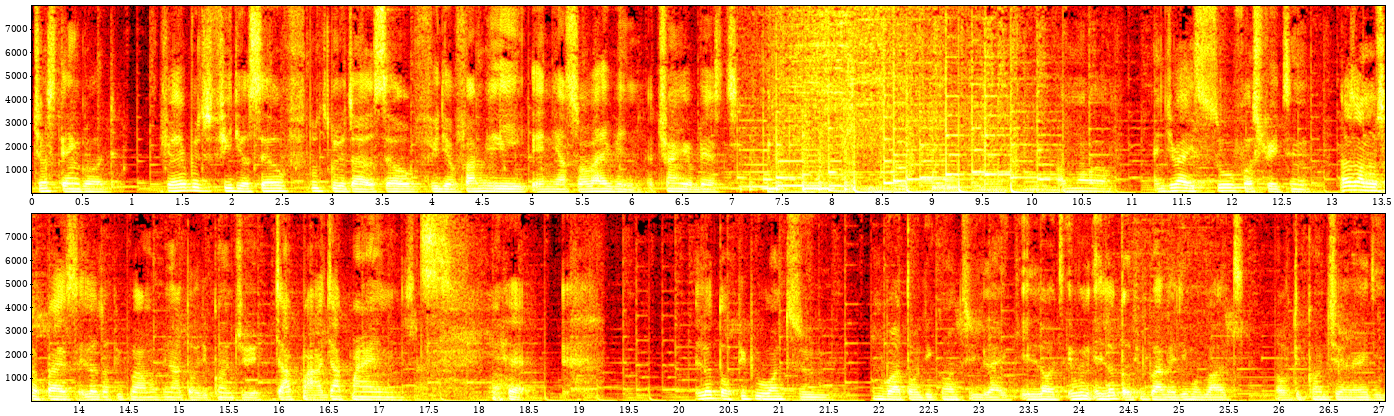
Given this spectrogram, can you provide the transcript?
just thank God. You're able to feed yourself, put clothes on yourself, feed your family, and you're surviving, you're trying your best. Um, Nigeria is so frustrating. That's why I'm not surprised a lot of people are moving out of the country. Jackpa, Jackpine. a lot of people want to move out of the country, like a lot. Even a lot of people have already moved out of the country already.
